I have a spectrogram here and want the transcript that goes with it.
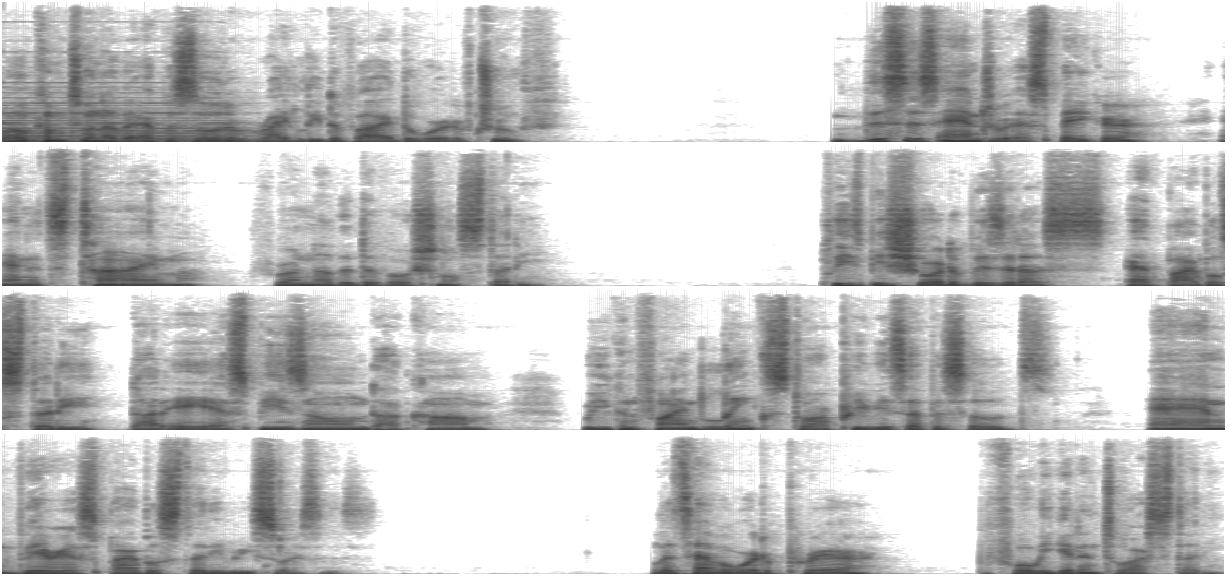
Welcome to another episode of Rightly Divide the Word of Truth. This is Andrew S. Baker, and it's time for another devotional study. Please be sure to visit us at BibleStudy.asbzone.com, where you can find links to our previous episodes and various Bible study resources. Let's have a word of prayer before we get into our study.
